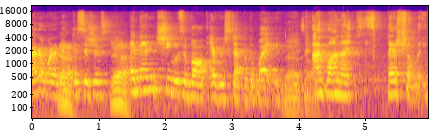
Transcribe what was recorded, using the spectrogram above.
I don't wanna Yeah. make decisions. Yeah. And then she was involved every step of the way. Awesome. I want to especially,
